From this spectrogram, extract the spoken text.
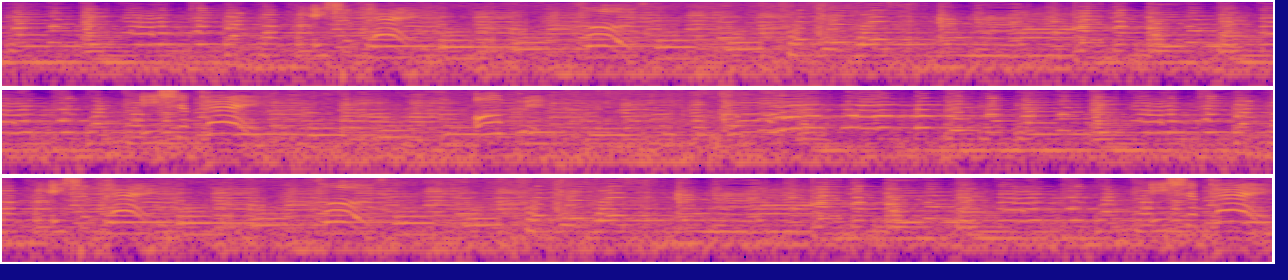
It's pay. Close. Food. It's. Open. It's a pig. Food. It's.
